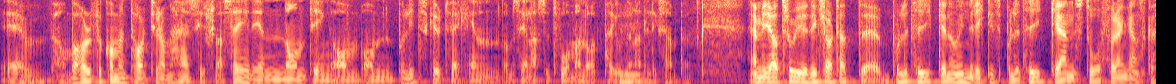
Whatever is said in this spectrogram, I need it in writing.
Eh, vad har du för kommentar till de här siffrorna? Säger det någonting om, om den politiska utvecklingen de senaste två mandatperioderna mm. till exempel? Nej, men jag tror ju det är klart att eh, politiken och inrikespolitiken står för en ganska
